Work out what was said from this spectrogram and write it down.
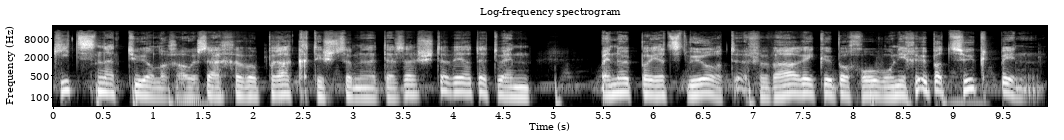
gibt es natürlich auch Sachen, die praktisch zu einem Desaster werden, wenn, wenn jemand jetzt würde, eine Verwahrung bekommen, wo ich überzeugt bin,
